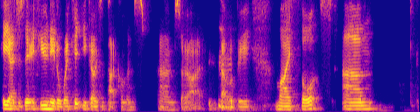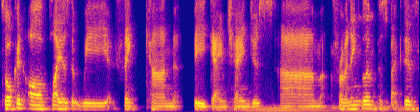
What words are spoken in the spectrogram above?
he edges it. If you need a wicket, you go to Pat Cummins. Um, so I, that would be my thoughts. Um, talking of players that we think can be game changers um, from an England perspective.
